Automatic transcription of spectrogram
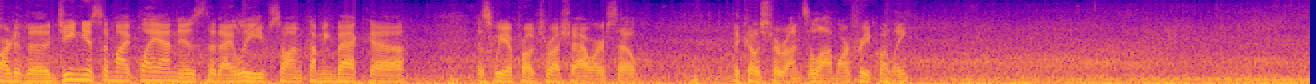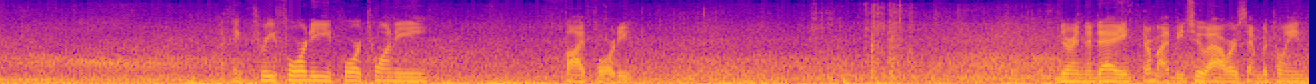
Part of the genius of my plan is that I leave, so I'm coming back uh, as we approach rush hour, so the coaster runs a lot more frequently. I think 340, 420, 540. During the day, there might be two hours in between.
